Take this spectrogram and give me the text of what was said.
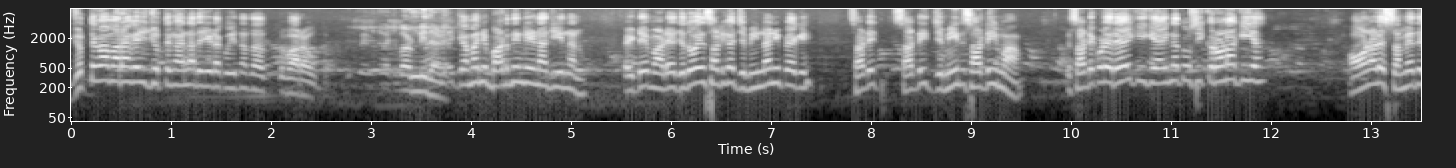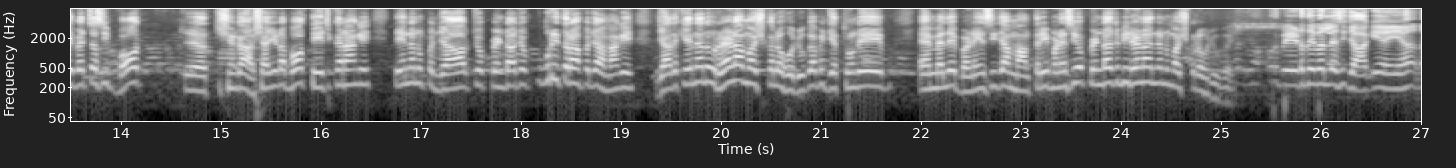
ਜੁੱਤੀਆਂ ਮਾਰਾਂਗੇ ਜੀ, ਜੁੱਤੀਆਂ ਇਹਨਾਂ ਦੇ ਜਿਹੜਾ ਕੋਈ ਇਹਨਾਂ ਦਾ ਦੁਬਾਰਾ ਆਊਗਾ। ਦੇ ਵਿੱਚ ਵੜਨ ਨਹੀਂ ਦੇਣੇ। ਜਮਾ ਨਹੀਂ, ਵੜ ਨਹੀਂ ਦੇਣਾ ਜੀ ਇਹਨਾਂ ਨੂੰ। ਐਡੇ ਮਾੜਿਆ ਜਦੋਂ ਇਹ ਸਾਡੀਆਂ ਜ਼ਮੀਨਾਂ ਨਹੀਂ ਪੈ ਗਏ ਸਾਡੀ ਸਾਡੀ ਜ਼ਮੀਨ ਸਾਡੀ ਮਾਂ। ਤੇ ਸਾਡੇ ਕੋਲੇ ਰਹਿ ਕੀ ਗਿਆ? ਇਹਨਾਂ ਤੋਂ ਅਸੀਂ ਕਰਾਉਣਾ ਕੀ ਆ? ਆਉਣ ਵਾਲੇ ਸਮੇਂ ਦੇ ਵਿੱਚ ਅਸੀਂ ਬਹੁਤ ਸੰਘਰਸ਼ ਆ ਜਿਹੜਾ ਬਹੁਤ ਤੇਜ਼ ਕਰਾਂਗੇ ਤੇ ਇਹਨਾਂ ਨੂੰ ਪੰਜਾਬ ਚੋਂ ਪਿੰਡਾਂ ਚੋਂ ਪੂਰੀ ਤਰ੍ਹਾਂ ਭਜਾਵਾਂਗੇ ਜਦ ਕਿ ਇਹਨਾਂ ਨੂੰ ਰਹਿਣਾ ਮੁਸ਼ਕਲ ਹੋ ਜਾਊਗਾ ਵੀ ਜਿੱਥੋਂ ਦੇ ਐਮਐਲਏ ਬਣੇ ਸੀ ਜਾਂ ਮੰਤਰੀ ਬਣੇ ਸੀ ਉਹ ਪਿੰਡਾਂ 'ਚ ਵੀ ਰਹਿਣਾ ਇਹਨਾਂ ਨੂੰ ਮੁਸ਼ਕਲ ਹੋ ਜਾਊਗਾ ਜੀ। ਪਰ ਵੇਟ ਦੇ ਵੱਲੇ ਅਸੀਂ ਜਾ ਕੇ ਆਏ ਆ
